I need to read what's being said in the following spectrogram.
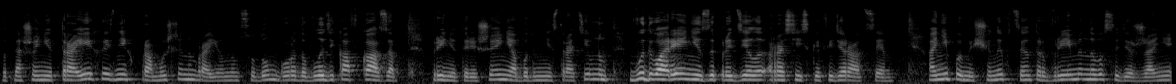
В отношении троих из них промышленным районным судом города Владикавказа принято решение об административном выдворении за пределы Российской Федерации. Они помещены в Центр временного содержания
